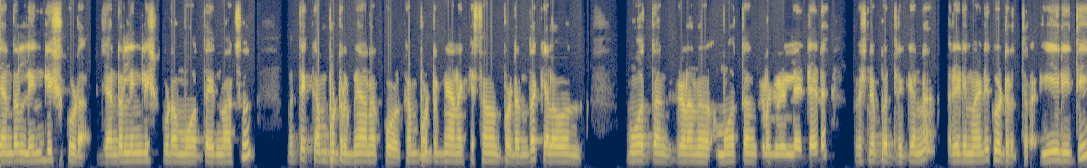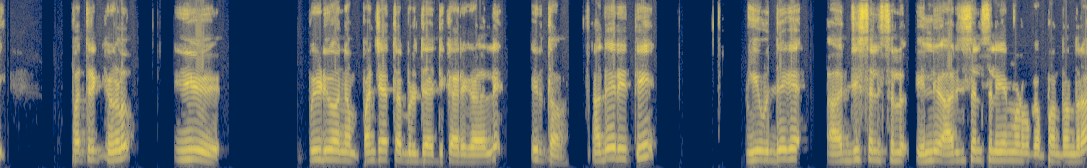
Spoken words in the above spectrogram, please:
ಜನರಲ್ ಇಂಗ್ಲೀಷ್ ಕೂಡ ಜನರಲ್ ಇಂಗ್ಲೀಷ್ ಕೂಡ ಮೂವತ್ತೈದು ಮಾರ್ಕ್ಸು ಮತ್ತೆ ಕಂಪ್ಯೂಟರ್ ಜ್ಞಾನ ಕಂಪ್ಯೂಟರ್ ಜ್ಞಾನಕ್ಕೆ ಸಂಬಂಧಪಟ್ಟಂತ ಕೆಲವೊಂದು ಮೂವತ್ತು ಅಂಕಗಳನ್ನು, ಮೂವತ್ತು ಅಂಕಗಳ ರಿಲೇಟೆಡ್ ಪ್ರಶ್ನೆ ಪತ್ರಿಕೆಯನ್ನು ರೆಡಿ ಮಾಡಿ ಕೊಟ್ಟಿರ್ತಾರೆ. ಈ ರೀತಿ ಪತ್ರಿಕೆಗಳು ಈ ಪಿ ಡಿ ಒ ನಮ್ಮ ಪಂಚಾಯತ್ ಅಭಿವೃದ್ಧಿ ಅಧಿಕಾರಿಗಳಲ್ಲಿ ಇರ್ತಾವೆ. ಅದೇ ರೀತಿ ಈ ಹುದ್ದೆಗೆ ಅರ್ಜಿ ಸಲ್ಲಿಸಲು ಇಲ್ಲಿ ಅರ್ಜಿ ಸಲ್ಲಿಸಲು ಏನು ಮಾಡ್ಬೇಕಪ್ಪ ಅಂತಂದ್ರೆ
